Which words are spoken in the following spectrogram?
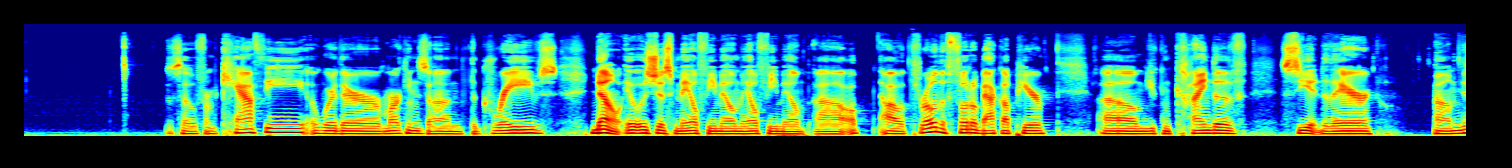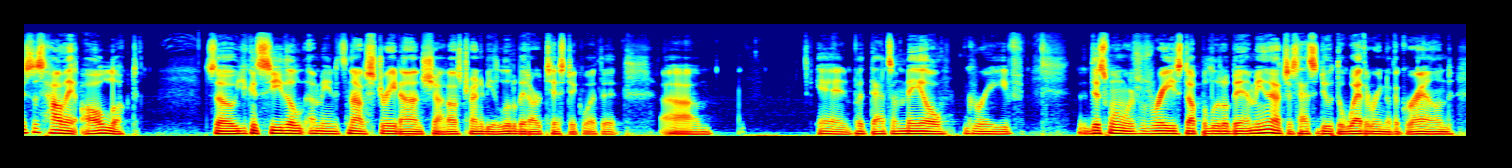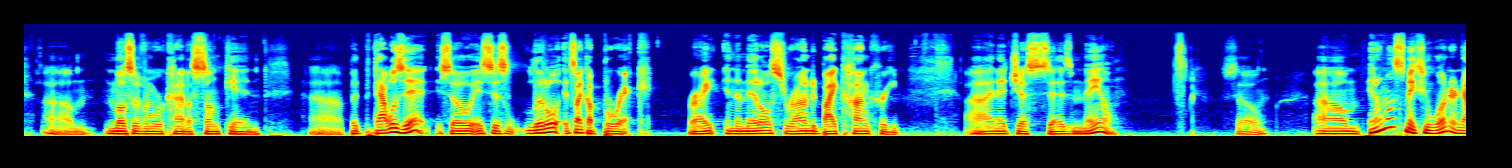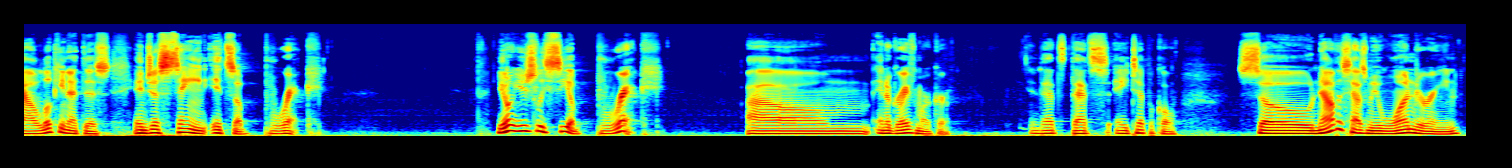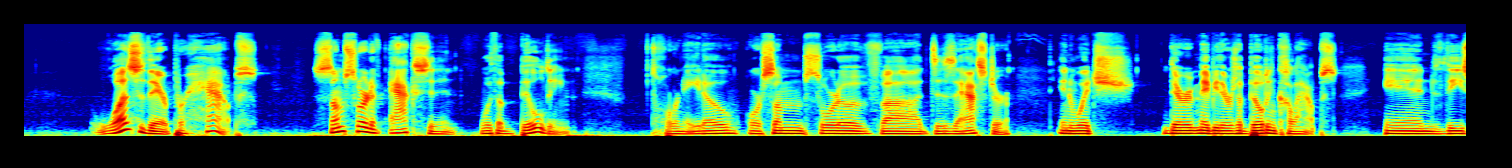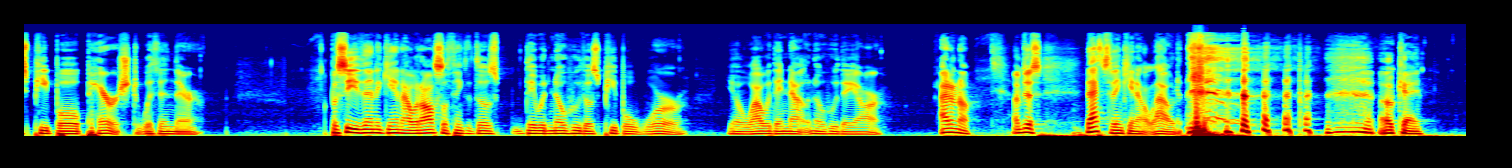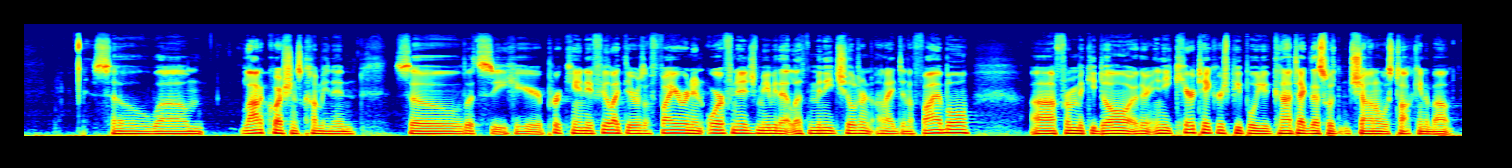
so from Kathy, where there are markings on the graves. No, it was just male, female, male, female. Uh, I'll, I'll throw the photo back up here. Um, you can kind of see it there. Um, this is how they all looked. So you can see the, I mean, it's not a straight on shot. I was trying to be a little bit artistic with it. Um, and, but that's a male grave. This one was raised up a little bit. I mean, that just has to do with the weathering of the ground. Um, most of them were kind of sunk in, uh, but that was it. So it's this little, it's like a brick, right, in the middle, surrounded by concrete, uh, and it just says male. So um, it almost makes me wonder now, looking at this and just saying it's a brick. You don't usually see a brick um, in a grave marker. That's that's atypical. So now this has me wondering was there perhaps some sort of accident with a building, tornado, or some sort of uh, disaster, in which there maybe there was a building collapse and these people perished within there. But see, then again, I would also think that those they would know who those people were. You know, why would they not know who they are? I don't know. I'm just that's thinking out loud. okay. So um, a lot of questions coming in. So let's see here. Per Candy, I feel like there was a fire in an orphanage, maybe that left many children unidentifiable. Uh, from Mickey Doll, are there any caretakers, people you contact? That's what Shauna was talking about.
